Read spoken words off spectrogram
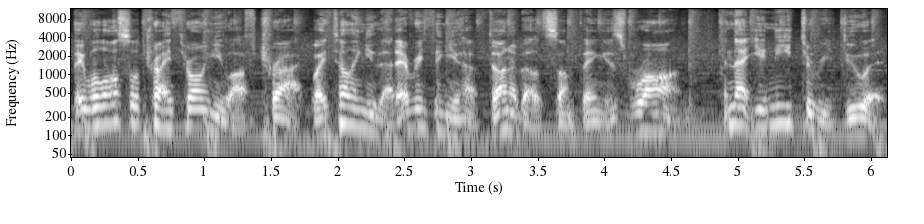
They will also try throwing you off track by telling you that everything you have done about something is wrong and that you need to redo it.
